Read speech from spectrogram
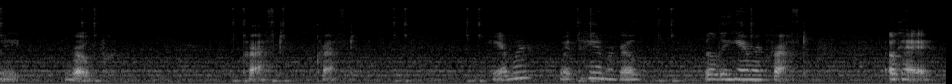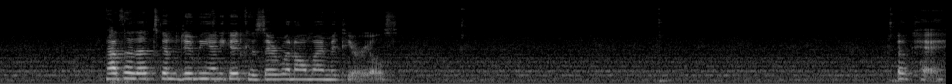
Wait, rope. Craft, craft. Hammer? Where'd the hammer go? Building hammer, craft. Okay. Not that that's gonna do me any good, because there went all my materials. Okay.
